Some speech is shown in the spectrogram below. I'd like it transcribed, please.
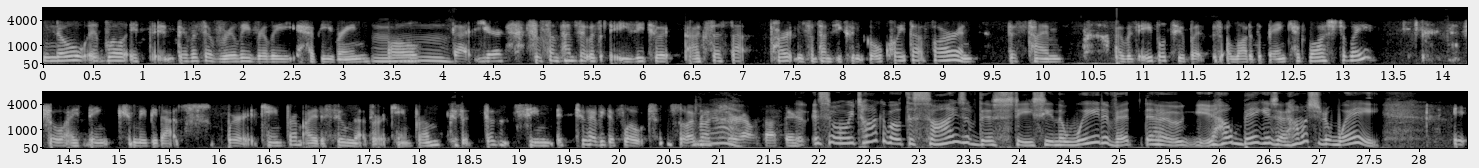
No, it, well, it, it, there was a really, really heavy rainfall that year, so sometimes it was easy to access that part, and sometimes you couldn't go quite that far. And this time, I was able to, but a lot of the bank had washed away. So I think maybe that's where it came from. I'd assume that's where it came from because it doesn't seem it's too heavy to float. So I'm not sure how it got there. Uh, So when we talk about the size of this, Stacy, and the weight of it, uh, how big is it? How much did it weigh? It,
